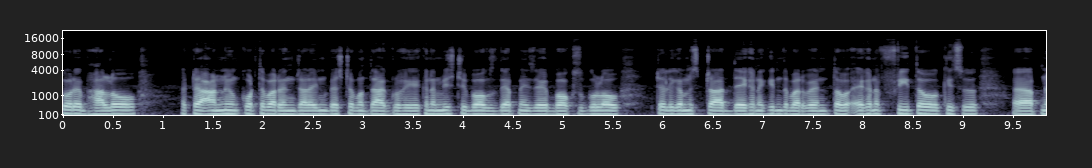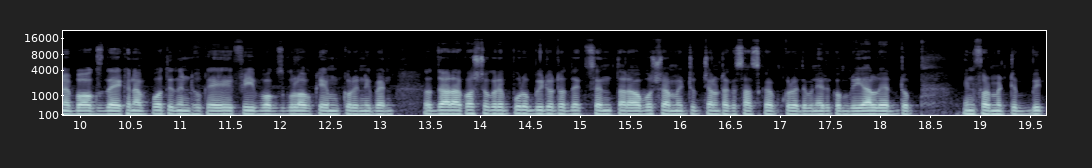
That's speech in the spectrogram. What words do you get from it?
করে ভালো একটা আর্নিং করতে পারেন যারা ইনভেস্টের মধ্যে আগ্রহী। এখানে মিষ্টি বক্স দিয়ে আপনি যে বক্সগুলো টেলিগ্রাম স্টার দিয়ে এখানে কিনতে পারবেন। তো এখানে ফ্রিতেও কিছু আপনার বক্স দেয় এখানে প্রতিদিন ঢুকে এই ফ্রি বক্সগুলো ক্লেম করে নেবেন। তো যারা কষ্ট করে পুরো ভিডিওটা দেখছেন, তারা অবশ্যই আমার ইউটিউব চ্যানেলটাকে সাবস্ক্রাইব করে দেবেন। এরকম রিয়াল এডপ ইনফরমেটিভ বিট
